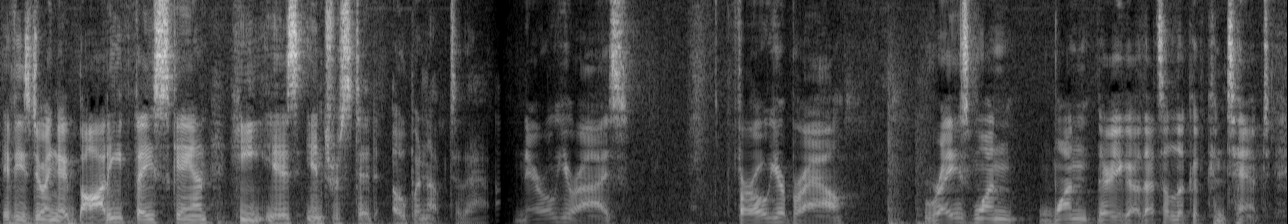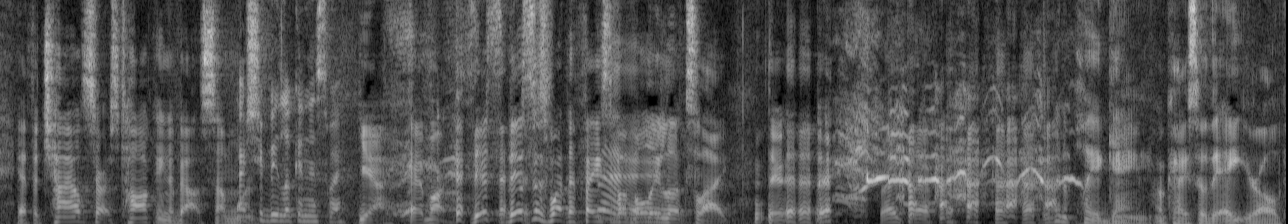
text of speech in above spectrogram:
If he's doing a body face scan, he is interested. Open up to that. Narrow your eyes, furrow your brow, Raise one, one, there you go. That's a look of contempt. If a child starts talking about someone. I should be looking this way. Yeah, Mark. This, this is what the face hey. of a bully looks like. There, there. right there. We're going to play a game, okay? So the eight year old,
